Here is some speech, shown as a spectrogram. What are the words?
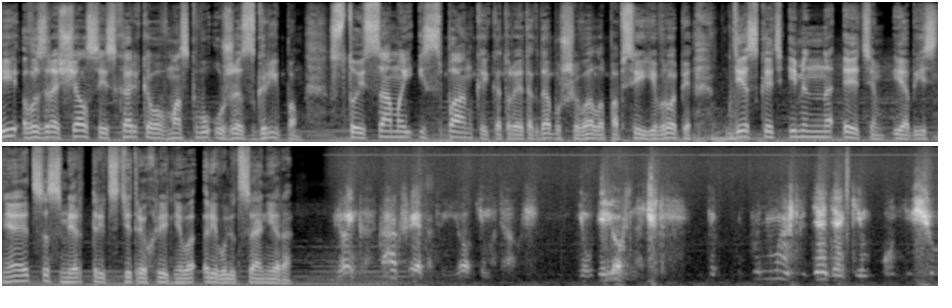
и возвращался из Харькова в Москву уже с гриппом, с той самой испанкой, которая тогда бушевала по всей Европе. Дескать, именно этим и объясняется смерть 33-летнего революционера. Ленька, как же это елки-моталки? Не уберег, значит? Так понимаешь, что дядя Аким, он еще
